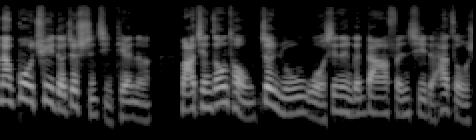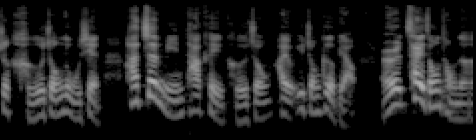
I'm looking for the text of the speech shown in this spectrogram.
那过去的这十几天呢？马前总统，正如我现在跟大家分析的，他走的是和中路线，他证明他可以和中，还有一中各表。而蔡总统呢，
